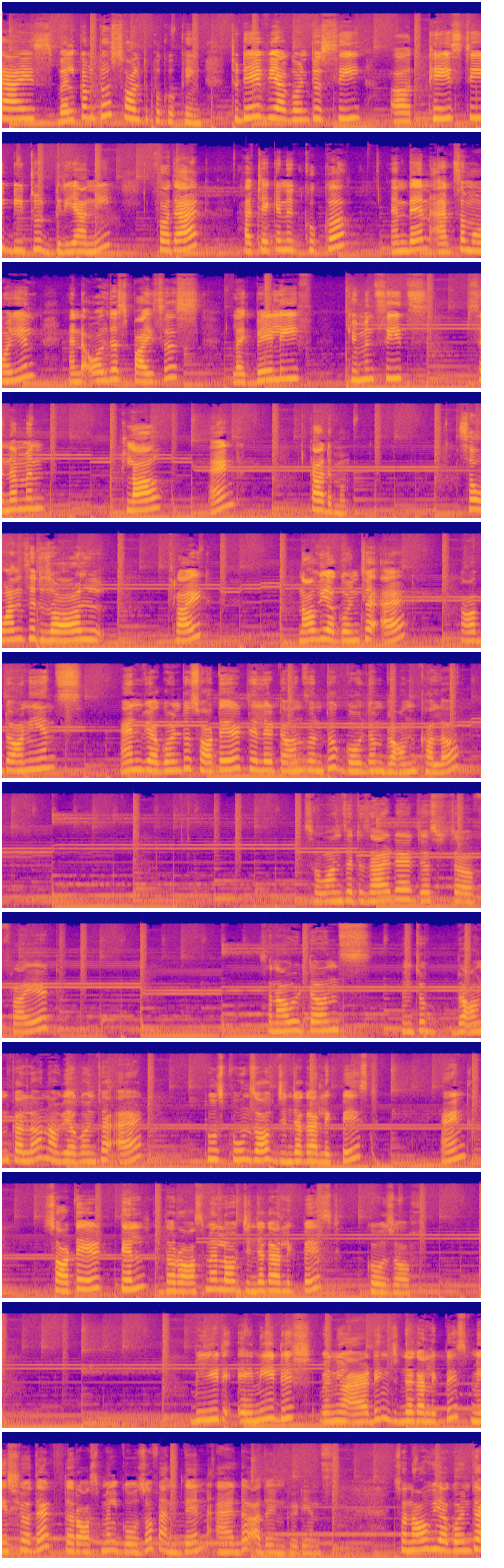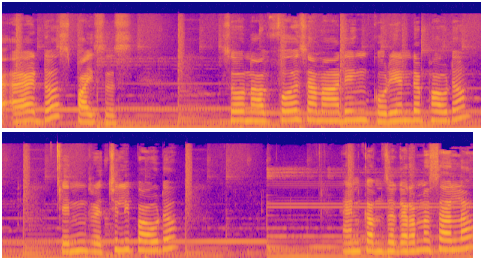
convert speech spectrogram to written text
guys welcome to salt cooking. Today we are going to see a tasty beetroot biryani. For that i've taken a cooker and then add some oil and all the spices like bay leaf cumin seeds cinnamon clove and cardamom. So once it is all fried now we are going to add chopped onions and we are going to saute it till it turns into golden brown color so once it is added just uh, fry it. So now it turns into brown color. Now we are going to add 2 spoons of ginger garlic paste and saute it till the raw smell of ginger garlic paste goes off. Be it any dish when you're adding ginger garlic paste make sure that the raw smell goes off and then add the other ingredients. So now we are going to add the spices so now first i'm adding coriander powder then red chili powder and comes the garam masala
